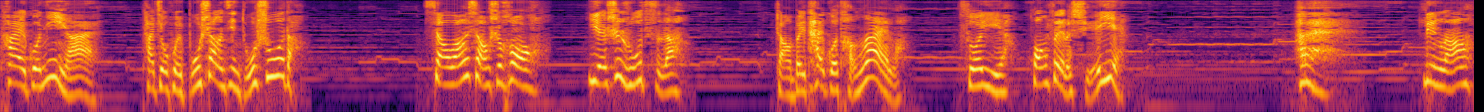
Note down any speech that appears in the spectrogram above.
太过溺爱，他就会不上进读书的。小王小时候也是如此啊，长辈太过疼爱了，所以荒废了学业。唉，令郎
